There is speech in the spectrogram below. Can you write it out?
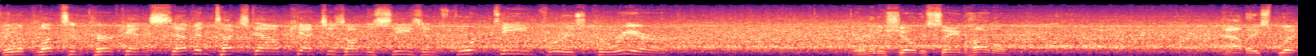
Philip Lutzenkirchen, seven touchdown catches on the season, 14 for his career. They're going to show the same huddle. Now they split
